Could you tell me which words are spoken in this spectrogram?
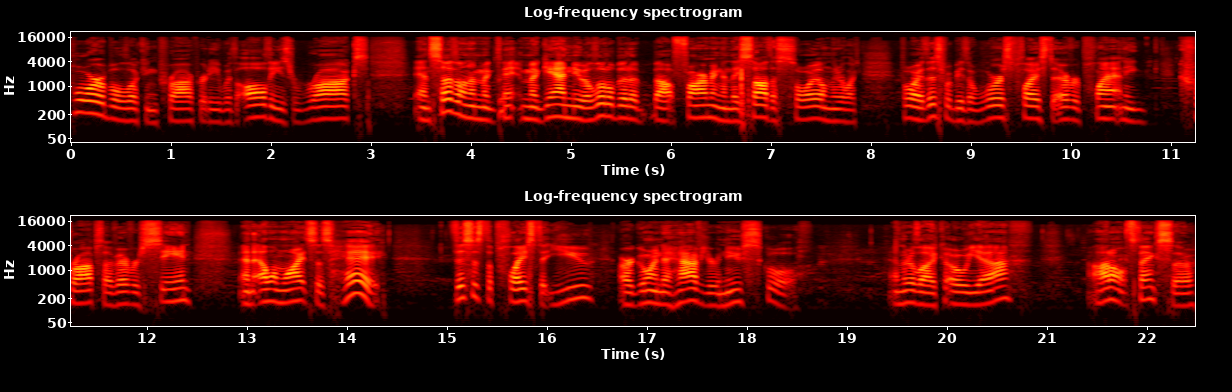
horrible looking property with all these rocks. And Sutherland and Magan knew a little bit about farming, and they saw the soil, and they're like, boy, this would be the worst place to ever plant any crops I've ever seen. And Ellen White says, hey, this is the place that you are going to have your new school. And they're like, oh, yeah? I don't think so.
